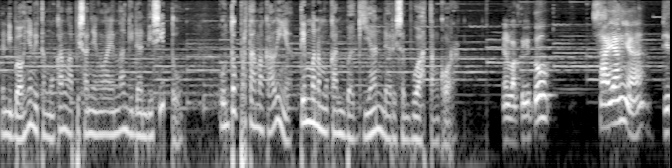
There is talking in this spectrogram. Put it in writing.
dan di bawahnya ditemukan lapisan yang lain lagi dan di situ untuk pertama kalinya tim menemukan bagian dari sebuah tengkorak. Dan waktu itu sayangnya di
